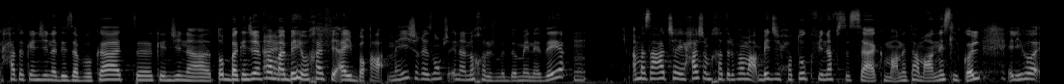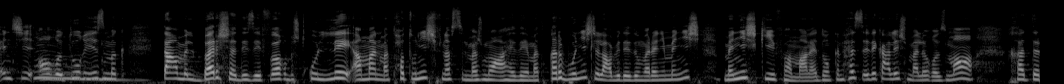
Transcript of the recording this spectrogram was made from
حتى كان جينا des avocats كان جينا طب كان جينا فما. الباهي والخايب في أي بقعة. ماهيش raison باش إنا نخرج من ال domaine هذايا. أما ساعات شيء حشم خاطر فما عباد يحطوك في نفس ال sac معناتها مع الناس الكل اللي هو أنت en retour يلزمك تعمل برشا d'efforts باش تقول ليه أمان ما تحطونيش في نفس المجموعة هذه ما تقربونيش للعباد هذوما راني مانيش مانيش كيفهم معناها. donc نحس هذاك علاش malheureusement خاطر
